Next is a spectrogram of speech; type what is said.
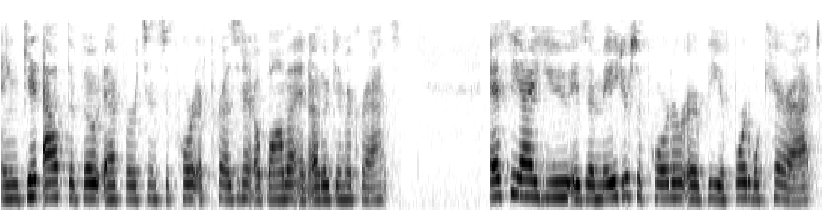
and get out the vote efforts in support of President Obama and other Democrats. SEIU is a major supporter of the Affordable Care Act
